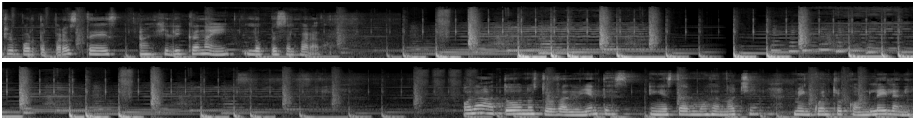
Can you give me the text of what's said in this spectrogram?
Reporto para ustedes, Angélica Nay López Alvarado. Hola a todos nuestros radioyentes. En esta hermosa noche me encuentro con Leilani,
